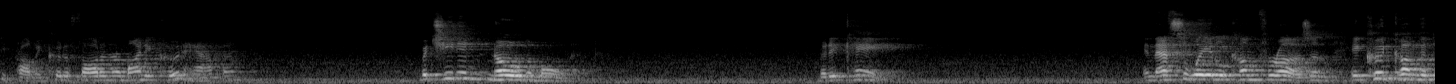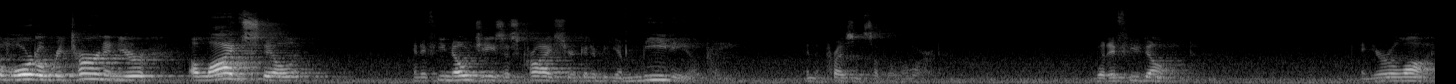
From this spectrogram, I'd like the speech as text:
She probably could have thought in her mind it could happen. But she didn't know the moment. But it came. And that's the way it'll come for us. And it could come that the Lord will return and you're alive still. And if you know Jesus Christ, you're going to be immediately in the presence of the Lord. But if you don't, and you're alive,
